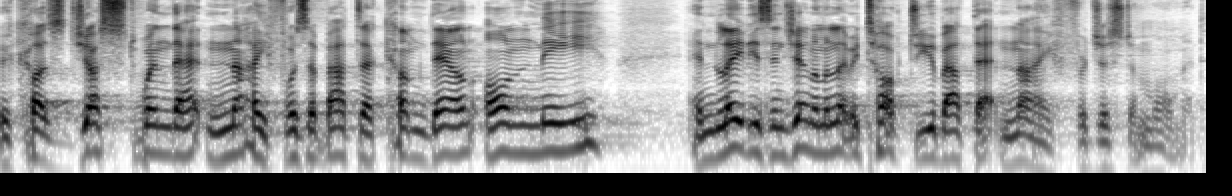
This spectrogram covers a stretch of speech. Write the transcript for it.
because just when that knife was about to come down on me, and ladies and gentlemen, let me talk to you about that knife for just a moment.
